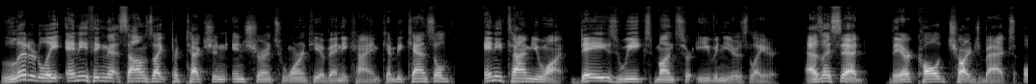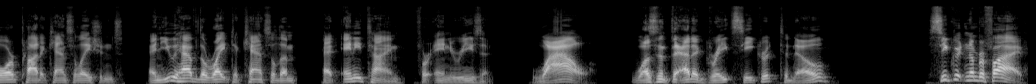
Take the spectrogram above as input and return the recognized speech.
literally anything that sounds like protection, insurance, warranty of any kind can be canceled anytime you want, days, weeks, months, or even years later. As I said, they are called chargebacks or product cancellations, and you have the right to cancel them at any time for any reason. Wow! Wasn't that a great secret to know? Secret number five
